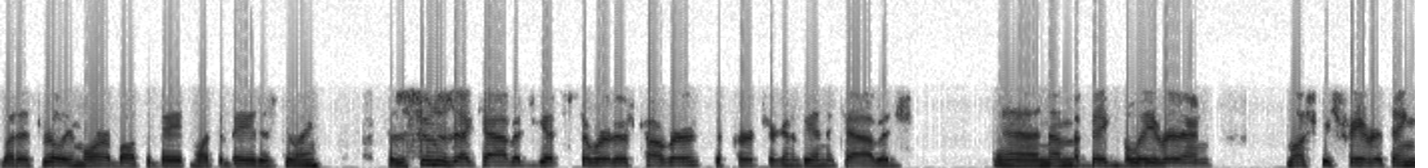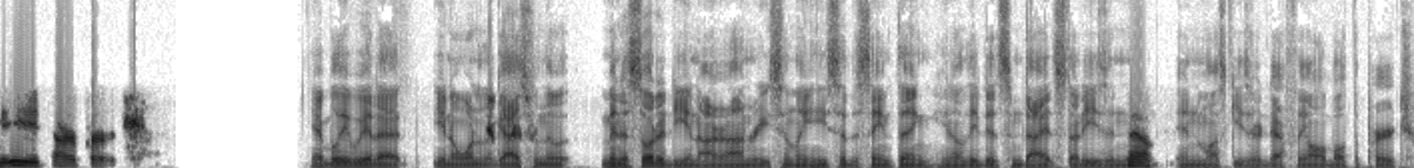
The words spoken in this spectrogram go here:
but it's really more about the bait and what the bait is doing. Because as soon as that cabbage gets to where there's cover, the perch are going to be in the cabbage. And I'm a big believer in muskie's favorite thing to eat are perch. I believe we had a you know one of the guys from the Minnesota DNR on recently. He said the same thing. You know, they did some diet studies, and yeah. and muskies are definitely all about the perch.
